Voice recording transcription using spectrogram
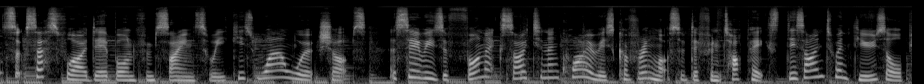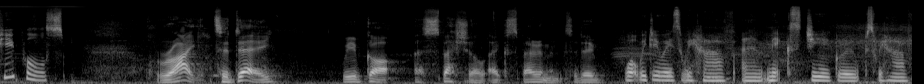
One successful idea born from Science Week is WOW Workshops, a series of fun, exciting enquiries covering lots of different topics designed to enthuse all pupils. Right, today we've got a special experiment to do. What we do is we have um, mixed year groups. We have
